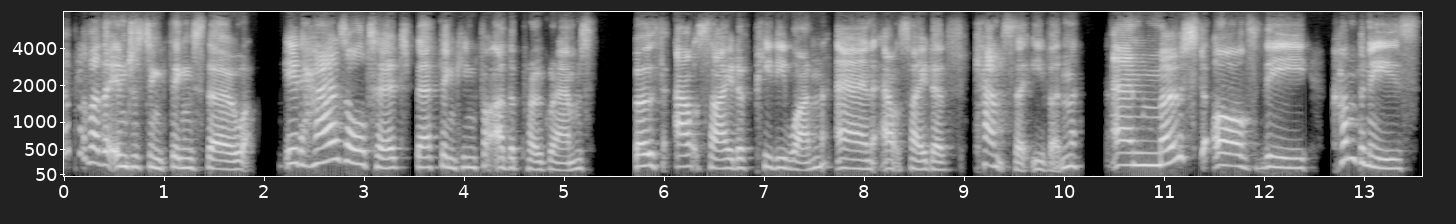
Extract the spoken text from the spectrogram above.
A couple of other interesting things, though. It has altered their thinking for other programs, both outside of PD1 and outside of cancer, even. And most of the companies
